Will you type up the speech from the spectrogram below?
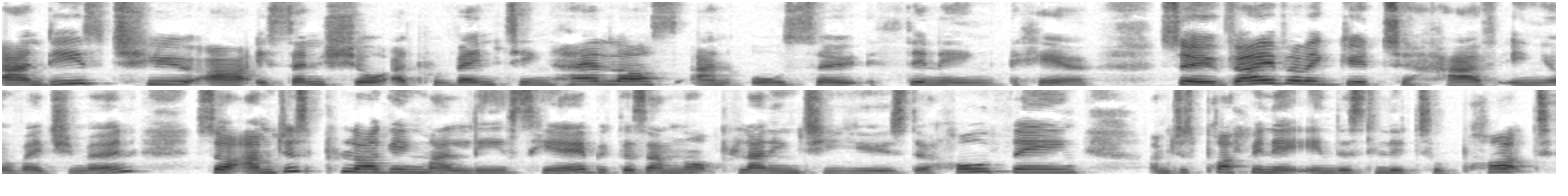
and these two are essential at preventing hair loss and also thinning hair. So very very good to have in your regimen. So I'm just plugging my leaves here because I'm not planning to use the whole thing. I'm just popping it in this little pot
